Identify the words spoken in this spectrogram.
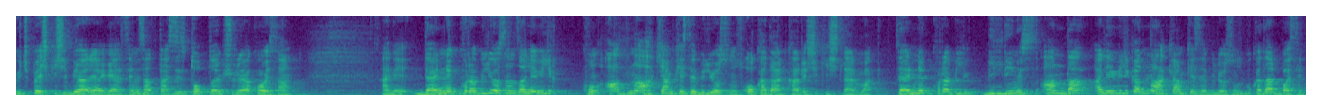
3-5 kişi bir araya gelseniz hatta sizi toplayıp şuraya koysam. Hani dernek kurabiliyorsanız Alevilik adına ahkam kesebiliyorsunuz. O kadar karışık işler bak. Dernek kurabildiğiniz anda Alevilik adına ahkam kesebiliyorsunuz. Bu kadar basit.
